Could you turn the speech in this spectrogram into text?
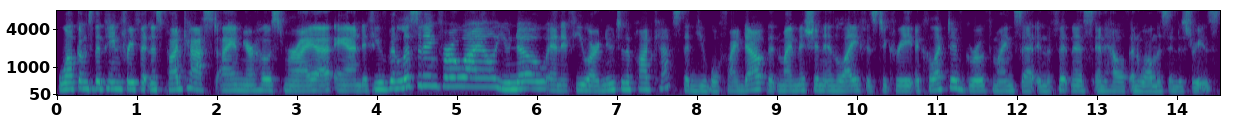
Welcome to the Pain Free Fitness Podcast. I am your host, Mariah. And if you've been listening for a while, you know, and if you are new to the podcast, then you will find out that my mission in life is to create a collective growth mindset in the fitness and health and wellness industries.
